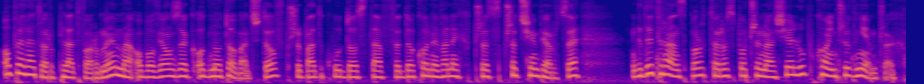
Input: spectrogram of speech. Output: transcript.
Operator platformy ma obowiązek odnotować to w przypadku dostaw dokonywanych przez przedsiębiorcę, gdy transport rozpoczyna się lub kończy w Niemczech.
